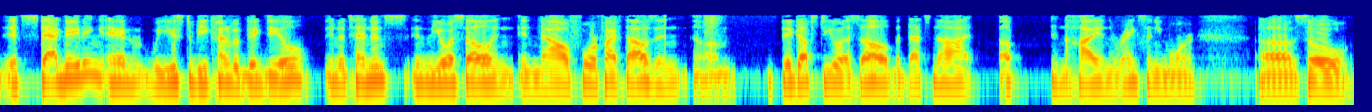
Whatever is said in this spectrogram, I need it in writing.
it's stagnating, and we used to be kind of a big deal in attendance in the USL, and and now four or five thousand. Um, big ups to USL, but that's not up in the high in the ranks anymore. Uh, so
